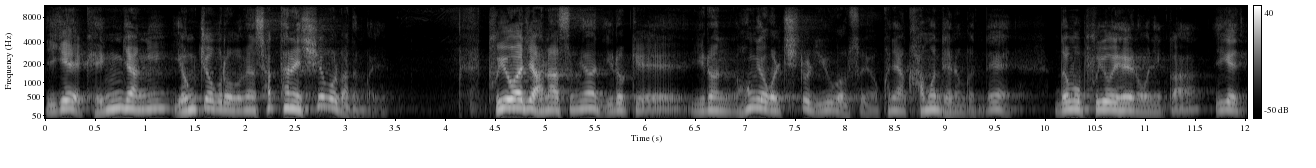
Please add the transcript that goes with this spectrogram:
이게 굉장히 영적으로 보면 사탄의 시험을 받은 거예요. 부유하지 않았으면 이렇게 이런 홍역을 치를 이유가 없어요. 그냥 가면 되는 건데 너무 부유해 놓으니까 이게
